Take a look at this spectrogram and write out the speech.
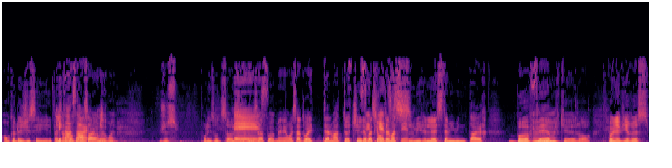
oncologie, c'est les patients qui ont cancers, cancer. là, oui. ouais. Juste pour les auditeurs, Mais si jamais ils ne savent pas. Mais ouais, ça doit être tellement touché là, parce qu'ils ont tellement simu- le système immunitaire bas, Mhm. faible, que genre, c'est pas un virus.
